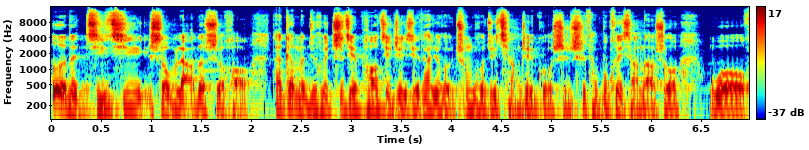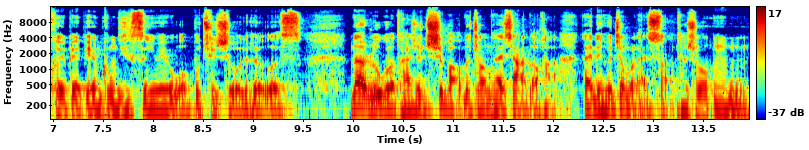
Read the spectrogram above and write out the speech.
饿得极其受不了的时候，他根本就会直接抛弃这些，他就会冲过去抢这个果实吃。他不会想到说我会被别人攻击死，因为我不去吃我就会饿死。那如果他是吃饱的状态下的话，他一定会这么来算。他说：“嗯，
